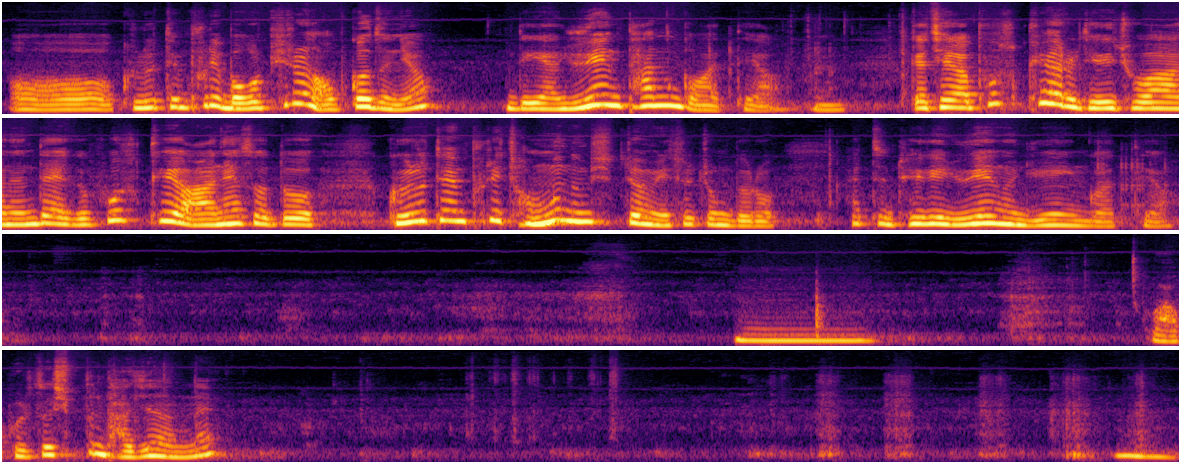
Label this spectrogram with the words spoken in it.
어 gluten free 먹을 필요는 없거든요. 근데 그냥 유행 타는 것 같아요. 음. 그러니까 제가 Foursquare를 되게 좋아하는데 그 Foursquare 안에서도 gluten free 전문 음식점이 있을 정도로 하여튼 되게 유행은 유행인 것 같아요. 음. 와 벌써 10분 다 지났네. 음.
